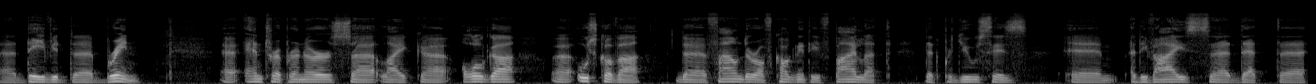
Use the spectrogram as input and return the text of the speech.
uh, David uh, Brin, entrepreneurs like Olga Uskova, the founder of Cognitive Pilot, that produces um, a device that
